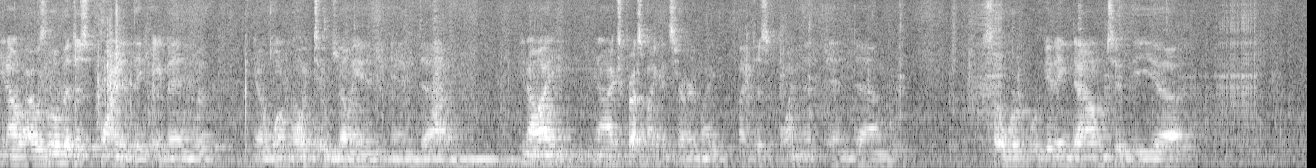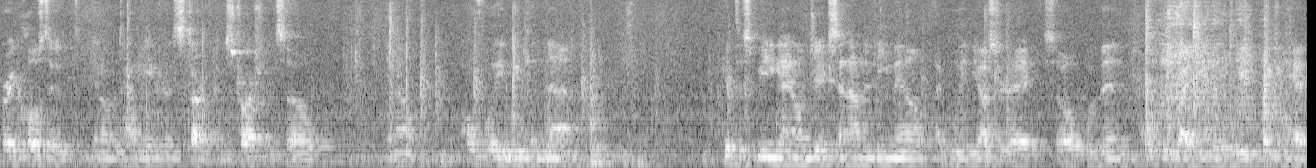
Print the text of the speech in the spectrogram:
you know, I was a little bit disappointed they came in with, you know, one point two million, and, um, you know, I, you know, I expressed my concern, my, my disappointment, and, um, so we're, we're getting down to the, uh, very close to, you know, the time we need to start construction, so, you know, hopefully we can, uh, get this meeting, I know Jake sent out an email, I believe yesterday, so within, hopefully by the end of the week, we can have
